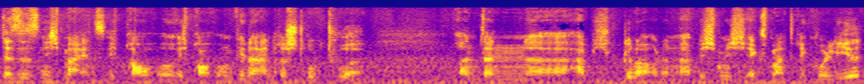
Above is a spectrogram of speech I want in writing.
das ist nicht meins. Ich brauche ich brauche irgendwie eine andere Struktur. Und dann äh, habe ich, genau, dann habe ich mich exmatrikuliert.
